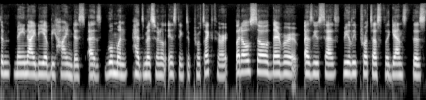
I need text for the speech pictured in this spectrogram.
the main idea behind this as woman had maternal instinct to protect her. But also there were, as you said, really protests against this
